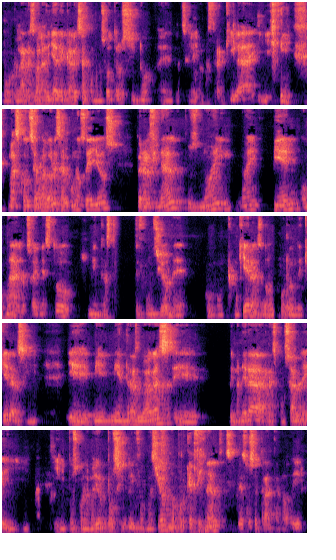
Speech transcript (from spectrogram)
por la resbaladilla de cabeza como nosotros, sino se le llevan más tranquila y más conservadores algunos de ellos pero al final, pues no hay, no hay bien o mal, o sea, en esto, mientras te funcione, como, quieras, ¿no? Por donde quieras, y, mientras lo hagas eh, de manera responsable y, pues con la mayor posible información, ¿no? Porque al final de eso se trata, ¿no? De ir,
